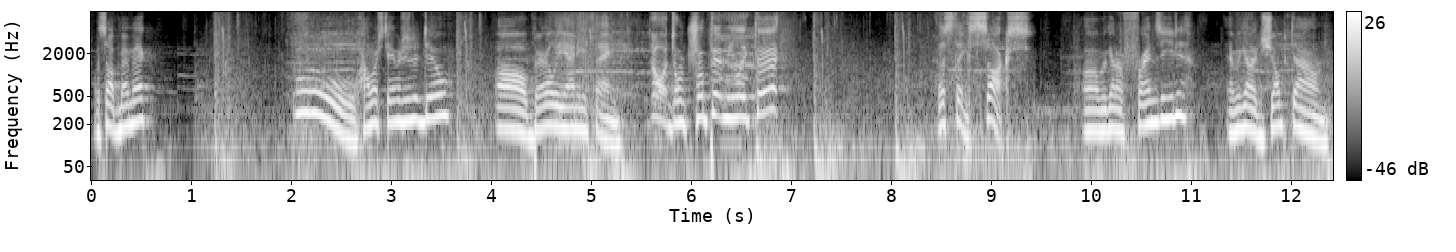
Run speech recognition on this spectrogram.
What's up, Mimic? Ooh, how much damage did it do? Oh, barely anything. Oh, don't jump at me like that. This thing sucks. Oh, we got a frenzied and we got to jump down.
